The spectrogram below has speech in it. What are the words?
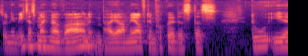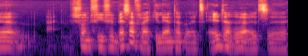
so nehme ich das manchmal wahr, mit ein paar Jahren mehr auf dem Buckel, dass, dass du ihr schon viel, viel besser vielleicht gelernt habt als Ältere, als äh,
